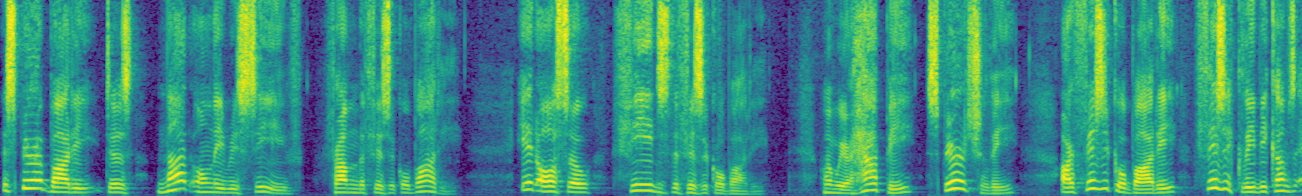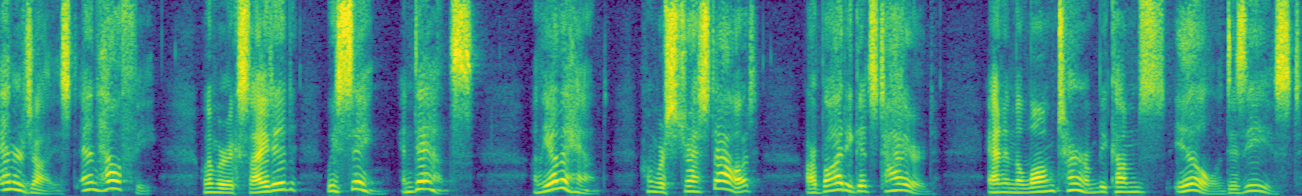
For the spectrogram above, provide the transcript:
The spirit body does not only receive from the physical body, it also feeds the physical body. When we are happy spiritually, our physical body physically becomes energized and healthy. When we're excited, we sing and dance. On the other hand, when we're stressed out, our body gets tired and in the long term becomes ill, diseased.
